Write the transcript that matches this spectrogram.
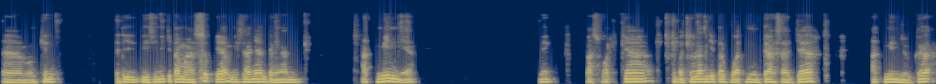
Eh, mungkin jadi di sini kita masuk ya, misalnya dengan admin ya. Ini passwordnya kebetulan kita buat mudah saja. Admin juga.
